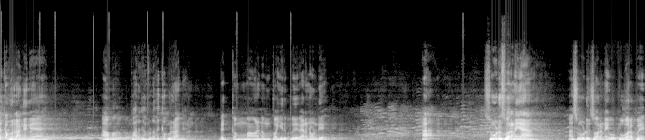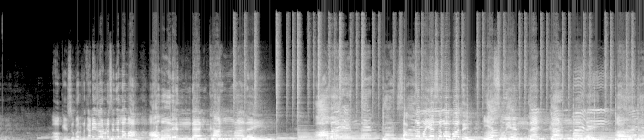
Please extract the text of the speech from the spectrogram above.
வெக்கப்படுறாங்கங்க. ஆமா. பாருங்க அவ்வளவு வெக்கப்படுறாங்க. வெக்கம் மானம் பயிர்ப்பு வேற என்ன உண்டு? சூடு சொரணையா? சூடு சொரணை உப்பு உரப்பு. Okay super. கடைசி ஒரு செஞ்சிடலாமா? அவர் எந்த கண்மலை? அவர் எந்த சப்தமா ஏசப்பா பாத்து இயேசு எந்த கண்மலை? ஆனா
